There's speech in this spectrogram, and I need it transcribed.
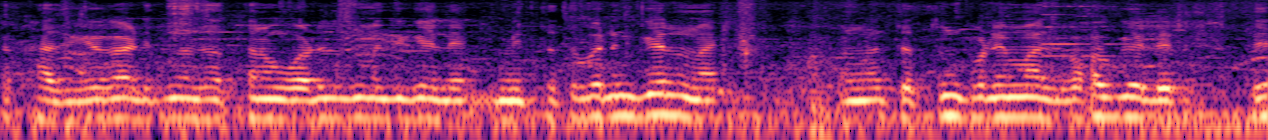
तर खाजगी गाडीतनं जाताना वडूजमध्ये गेले. मी तथपर्यंत गेलो नाही पण तिथून पुढे माझे भाऊ गेले ते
